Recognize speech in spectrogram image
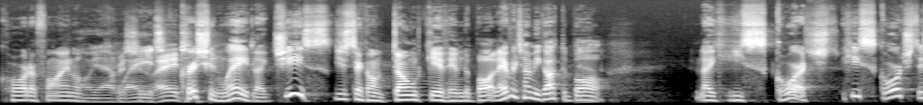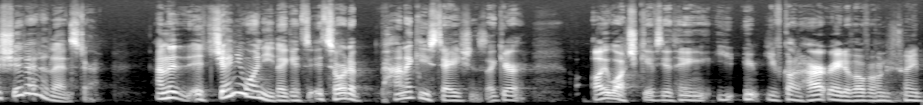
quarter final. oh yeah, Christian Wade. Wade. Christian Wade, like, jeez, you start going, don't give him the ball. Every time he got the ball, like he scorched, he scorched the shit out of Leinster, and it, it's genuinely like it's it's sort of panicky stations. Like your iWatch gives you a thing, you, you- you've got a heart rate of over 120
